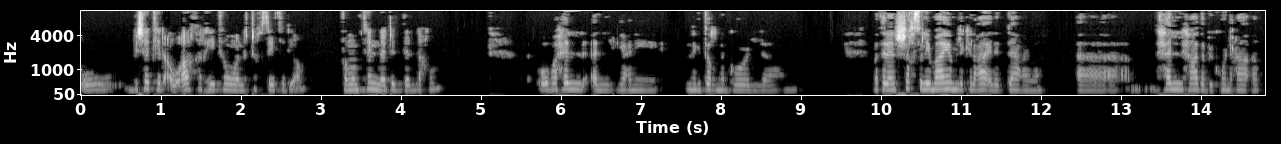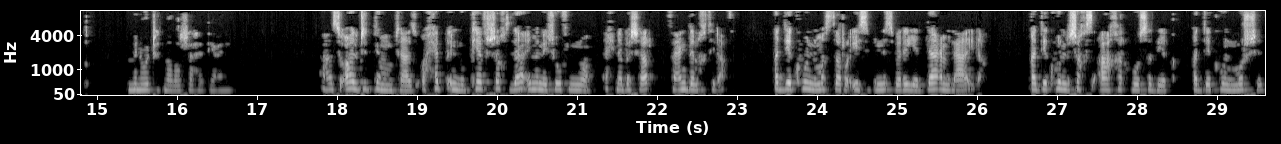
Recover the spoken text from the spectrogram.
وبشكل أو آخر هي كونت شخصية اليوم فممتنة جدا لهم. وهل يعني نقدر نقول مثلا الشخص اللي ما يملك العائلة الداعمة هل هذا بيكون عائق من وجهة نظر شهد يعني؟ آه، سؤال جدا ممتاز. وأحب إنه كيف الشخص دائما يشوف إنه إحنا بشر فعندنا اختلاف قد يكون المصدر الرئيسي بالنسبة لي الداعم العائلة. قد يكون لشخص آخر هو صديق. قد يكون مرشد.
